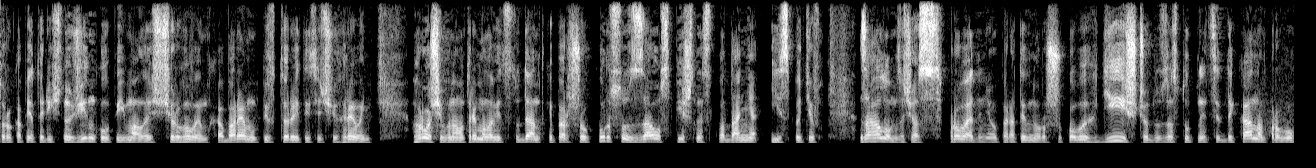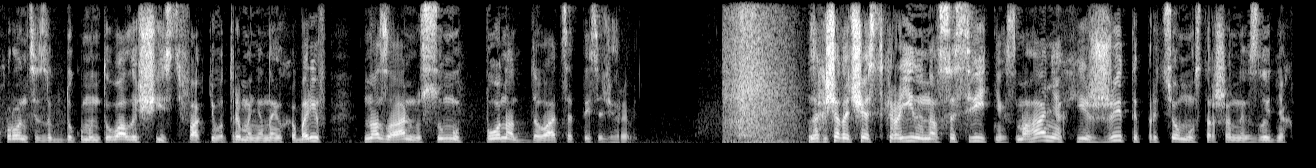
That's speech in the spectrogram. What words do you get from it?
45-річну жінку упіймали з черговим хабарем у півтори тисячі гривень. Гроші вона отримала від студентки першого курсу за успішне складання іспитів. Загалом, за час проведення оперативно-розшукових дій щодо заступниці декана, правоохоронці задокументували шість фактів отримання нею хабарів на загальну суму понад 20 тисяч гривень. Захищати честь країни на всесвітніх змаганнях і жити при цьому у страшенних злиднях.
